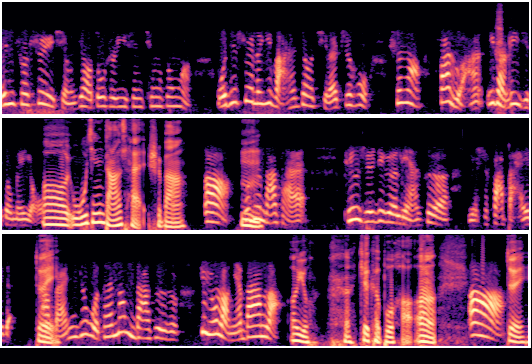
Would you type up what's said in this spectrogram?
人家说睡醒觉都是一身轻松啊。我就睡了一晚上觉，起来之后身上发软，一点力气都没有。哦，无精打采是吧？啊，无精打采，平时这个脸色也是发白的。对，白。你说我才那么大岁数，就有老年斑了。哎呦，这可不好啊！啊，对，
